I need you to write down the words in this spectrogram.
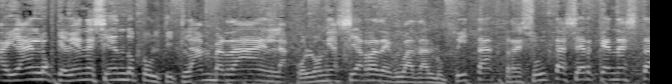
allá en lo que viene siendo Tultitlán, ¿verdad? En la colonia Sierra de Guadalupita, resulta ser que en esta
